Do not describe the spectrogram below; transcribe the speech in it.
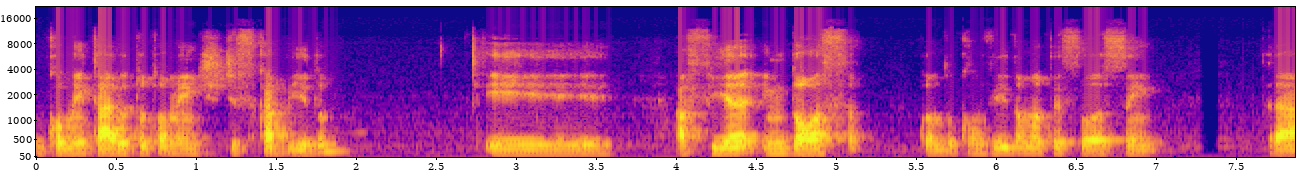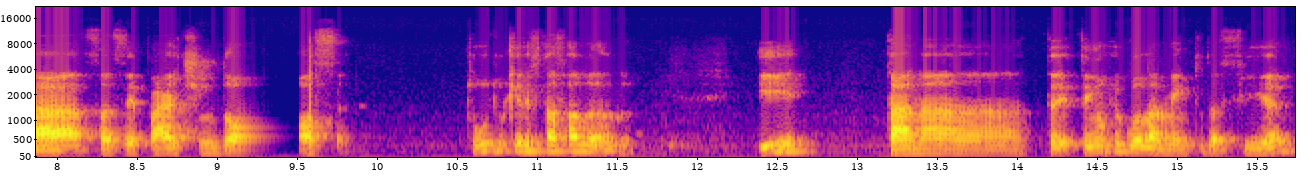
um comentário totalmente descabido e a FIA endossa quando convida uma pessoa assim para fazer parte endossa tudo que ele está falando e tá na tem um regulamento da FIA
